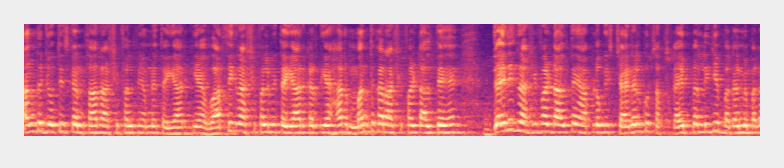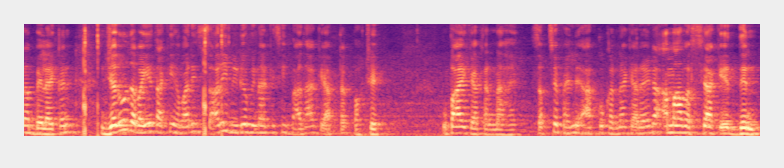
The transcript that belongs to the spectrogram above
अंक ज्योतिष के अनुसार राशिफल भी हमने तैयार किया है, वार्षिक राशिफल भी तैयार कर दिया हर मंथ का राशिफल डालते हैं, दैनिक राशिफल डालते हैं, आप लोग इस चैनल को सब्सक्राइब कर लीजिए, बगल में बना बेलाइकन ज़रूर दबाइए, ताकि हमारी सारी वीडियो बिना किसी बाधा के आप तक पहुँचे। उपाय क्या करना है? सबसे पहले आपको करना क्या रहेगा? अमावस्या के दिन।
